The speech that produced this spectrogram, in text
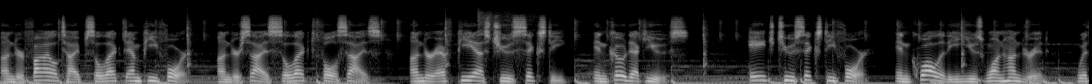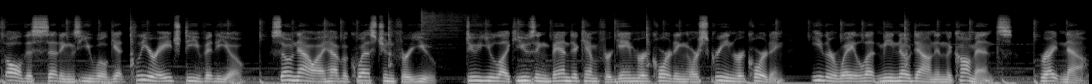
under file type select MP4, under size select full size, under FPS choose 60, in codec use H264, in quality use 100, with all this settings you will get clear HD video, so now I have a question for you. Do you like using Bandicam for game recording or screen recording? Either way let me know down in the comments, right now.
